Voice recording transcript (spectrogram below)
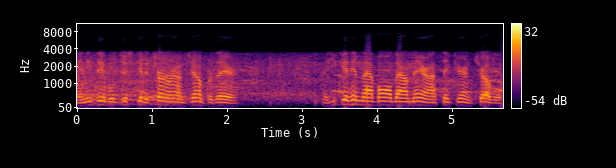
And he's able to just get a turnaround jumper there. Now you get him that ball down there, I think you're in trouble.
